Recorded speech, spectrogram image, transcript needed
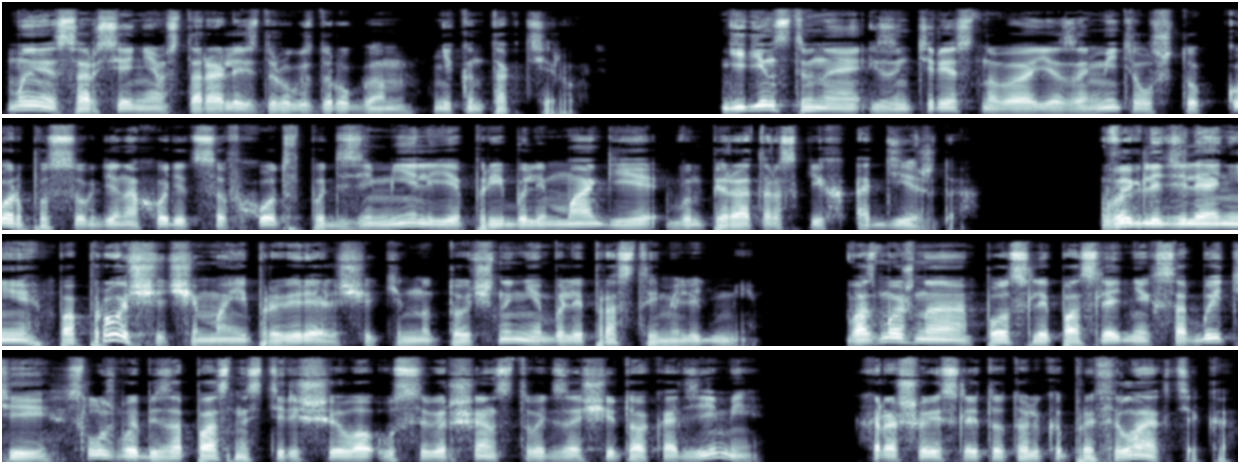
Мы с Арсением старались друг с другом не контактировать. Единственное из интересного я заметил, что к корпусу, где находится вход в подземелье, прибыли маги в императорских одеждах. Выглядели они попроще, чем мои проверяльщики, но точно не были простыми людьми. Возможно, после последних событий служба безопасности решила усовершенствовать защиту Академии? Хорошо, если это только профилактика.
